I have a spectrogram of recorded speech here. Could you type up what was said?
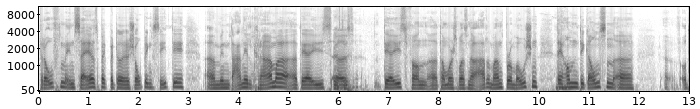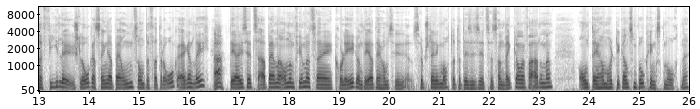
getroffen in Seiersberg bei der Shopping City äh, mit Daniel Kramer. Äh, der ist, äh, der ist von, äh, damals war es noch Adelmann Promotion. Die haben die ganzen äh, oder viele Schlagersänger bei uns unter Vertrag eigentlich. Ah, Der ist jetzt auch bei einer anderen Firma, sein Kollege und der, die haben sie selbstständig gemacht, oder das ist jetzt, sind weggegangen von Adelmann. Und die haben halt die ganzen Bookings gemacht. Ne?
